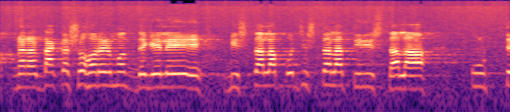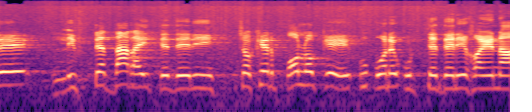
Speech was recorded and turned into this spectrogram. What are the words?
আপনারা ঢাকা শহরের মধ্যে গেলে বিশতলা, পঁচিশতলা, তিরিশতলা উঠতে লিফটে দাঁড়াইতে দেরি, চোখের পলকে উপরে উঠতে দেরি হয় না।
